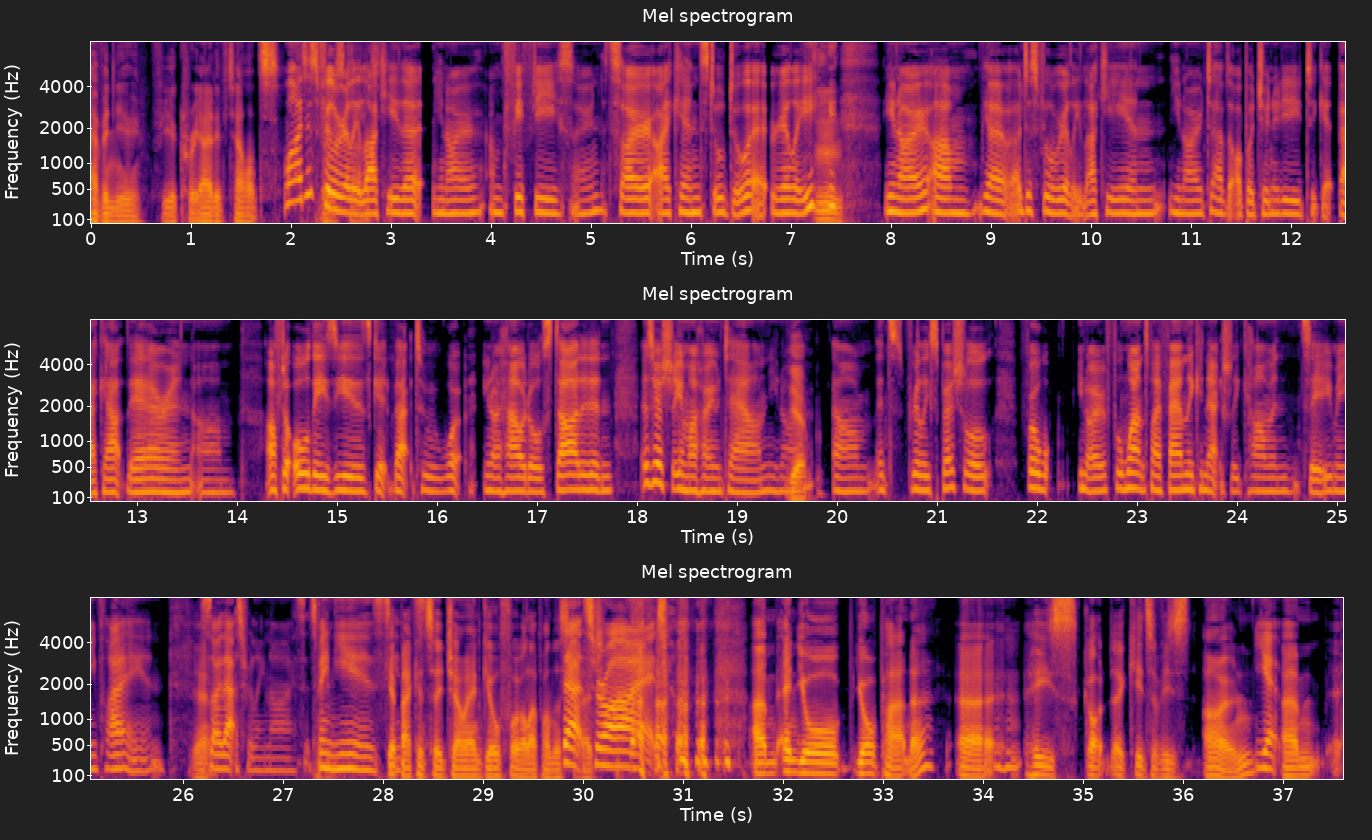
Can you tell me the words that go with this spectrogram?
avenue for your creative talents. Well, I just feel really days. lucky that, you know, I'm 50 soon, so I can still do it, really. Mm. you know, um, yeah, I just feel really lucky and, you know, to have the opportunity to get back out there and, um, after all these years, get back to what, you know, how it all started and especially in my hometown, you know, Yep. um, it's really special for, you know, for once my family can actually come and see me play. And Yeah. so that's really nice. It's been years. Get back and see Joanne Guilfoyle up on the That's stage. That's right. Um, and your your partner, uh, Mhm. he's got uh, kids of his own. Yep. Um, uh,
